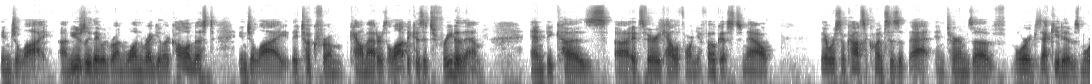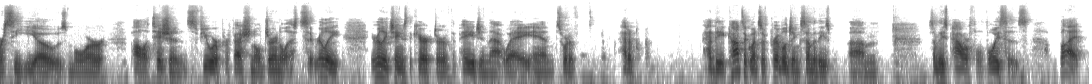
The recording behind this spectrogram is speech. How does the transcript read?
in July. Um, usually they would run one regular columnist. In July, they took from Cal Matters a lot because it's free to them and because uh, it's very California focused. Now, there were some consequences of that in terms of more executives, more CEOs, more politicians, fewer professional journalists. It really it really changed the character of the page in that way, and sort of had a had the consequence of privileging some of these um, some of these powerful voices. But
